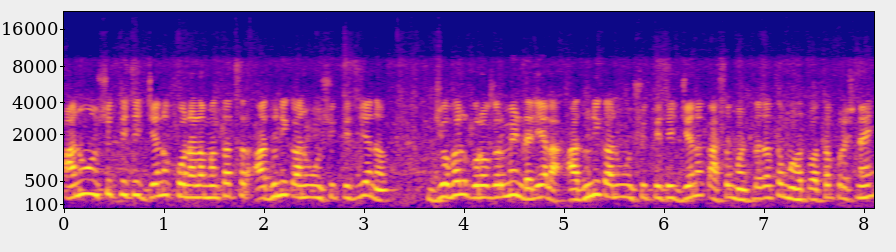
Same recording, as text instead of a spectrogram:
अनुवंशिकतेचे जनक कोणाला म्हणतात? तर आधुनिक अनुवंशिकतेचे जनक जोहल ग्रोगर मेंडल याला आधुनिक अनुवंशिकतेचे जनक असं म्हटलं जातं. महत्त्वाचा प्रश्न आहे.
